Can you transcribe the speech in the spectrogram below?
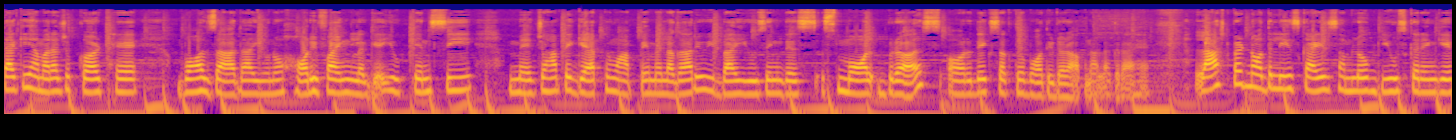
ताकि हमारा जो कट है बहुत ज़्यादा यू नो हॉरीफाइंग लगे। यू कैन सी मैं जहाँ पे गैप है, वहाँ पे मैं लगा रही हूँ by using this small brush और देख सकते हो, बहुत ही डरावना लग रहा है। Last but not the least guys हम लोग यूज़ करेंगे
